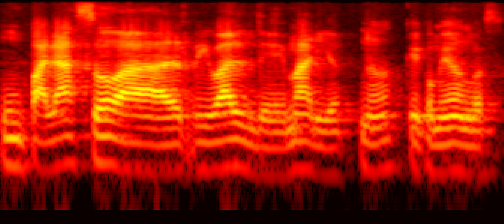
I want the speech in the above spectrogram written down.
un palazo al rival de Mario, ¿no? Que comió hongos.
